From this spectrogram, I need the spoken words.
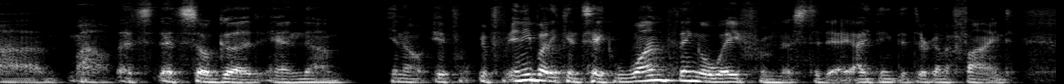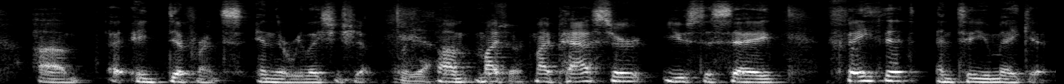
Um, wow, that's that's so good. And um, you know, if if anybody can take one thing away from this today, I think that they're going to find um, a, a difference in their relationship. Yeah. Um, my sure. my pastor used to say, "Faith it until you make it."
